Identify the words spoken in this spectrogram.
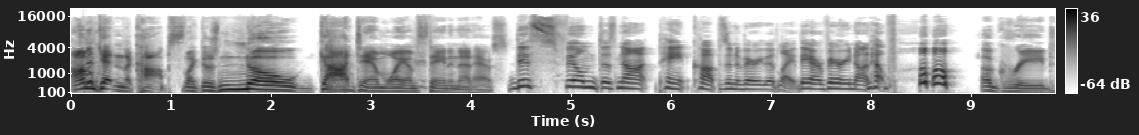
I'm getting the cops. Like there's no goddamn way I'm staying in that house. this film does not paint cops in a very good light. They are very not helpful. Agreed.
